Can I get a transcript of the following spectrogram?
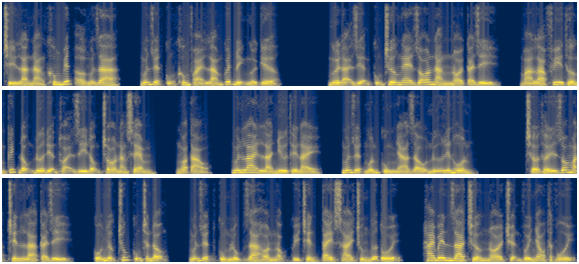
Chỉ là nàng không biết ở Nguyễn Gia, Nguyễn Duyệt cũng không phải làm quyết định người kia. Người đại diện cũng chưa nghe rõ nàng nói cái gì, mà là phi thường kích động đưa điện thoại di động cho nàng xem, ngoa tạo, nguyên lai like là như thế này, Nguyễn Duyệt muốn cùng nhà giàu nữ liên hôn. Chờ thấy rõ mặt trên là cái gì, cố nhược trúc cũng chấn động, Nguyễn Duyệt cùng Lục Gia Hòn Ngọc Quý trên tay xài chung bữa tối, hai bên gia trưởng nói chuyện với nhau thật vui,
